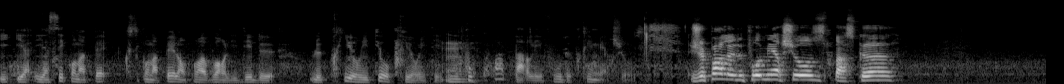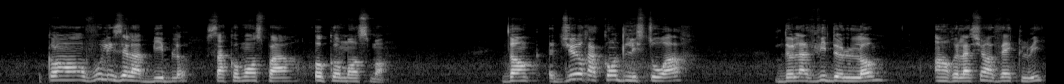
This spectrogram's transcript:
il y, a- il y a ce qu'on appelle, ce qu'on appelle, on peut avoir l'idée de le priorité aux priorités. Pourquoi parlez-vous de première chose Je parle de première chose parce que quand vous lisez la Bible, ça commence par au commencement. Donc Dieu raconte l'histoire de la vie de l'homme en relation avec lui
